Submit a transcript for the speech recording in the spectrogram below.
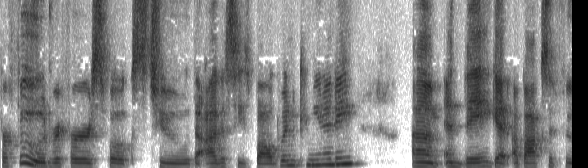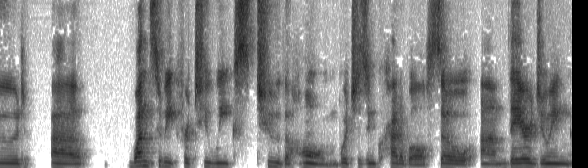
for food refers folks to the Agassiz Baldwin community, um, and they get a box of food uh, once a week for two weeks to the home, which is incredible. So um, they are doing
